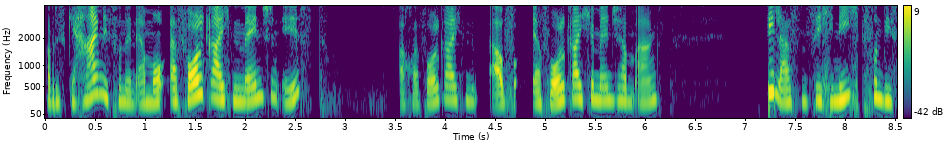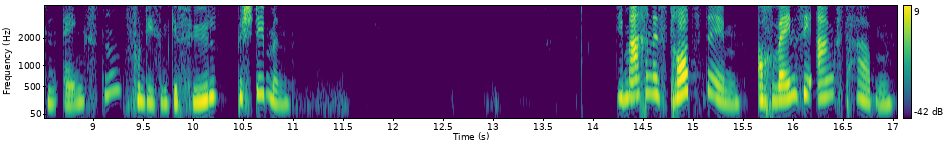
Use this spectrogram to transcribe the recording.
Aber das Geheimnis von den erfolgreichen Menschen ist, auch erfolgreiche Menschen haben Angst, die lassen sich nicht von diesen Ängsten, von diesem Gefühl bestimmen. Die machen es trotzdem, auch wenn sie Angst haben.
